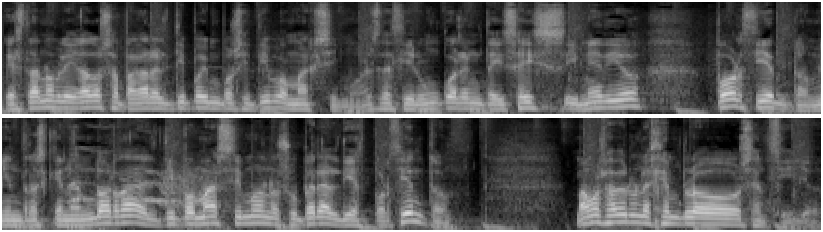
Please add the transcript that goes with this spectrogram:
están obligados a pagar el tipo impositivo máximo, es decir, un 46,5%, mientras que en Andorra el tipo máximo no supera el 10%. Vamos a ver un ejemplo sencillo.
